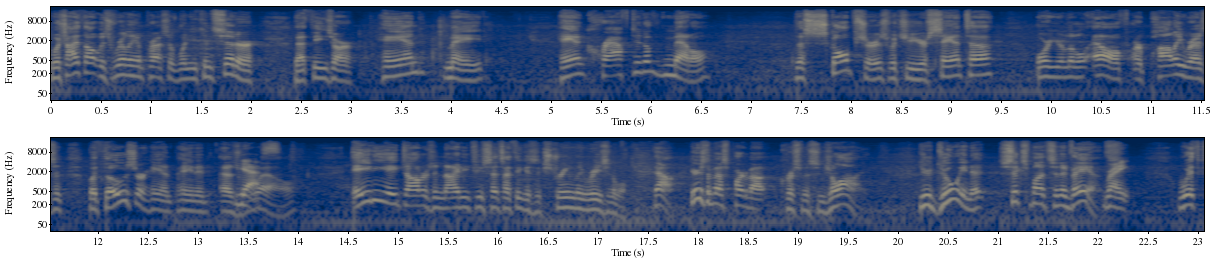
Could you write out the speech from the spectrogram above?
which I thought was really impressive when you consider that these are handmade, handcrafted of metal. The sculptures, which are your Santa or your little elf, are poly resin, but those are hand painted as Yes. well. $88.92 I think is extremely reasonable. Now, here's the best part about Christmas in July. You're doing it six months in advance. Right. With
